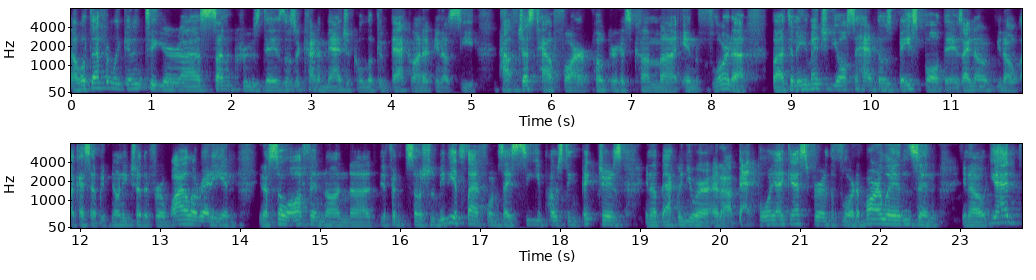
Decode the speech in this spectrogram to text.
uh, we'll definitely get into your uh, SunCruz days. Those are kind of magical. Looking back on it, you know, see how just how far poker has come uh, in Florida. But know, you mentioned you also had those baseball days. I know, you know, like I said, we've known each other for a while already, and you know, so often on uh, different social media platforms, I see you posting pictures. You know, back when you were a bat boy, I guess, for the Florida Marlins, and you know, you had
